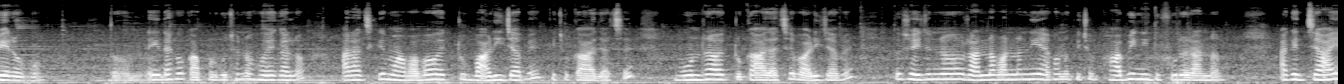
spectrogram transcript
বেরোবো। তো এই দেখো কাপড় গুছানো হয়ে গেল। আর আজকে মা বাবাও একটু বাড়ি যাবে, কিছু কাজ আছে। বোনরাও একটু কাজ আছে, বাড়ি যাবে। তো সেই জন্য রান্না বান্না নিয়ে এখনও কিছু ভাবিনি দুপুরে রান্না। আগে যাই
